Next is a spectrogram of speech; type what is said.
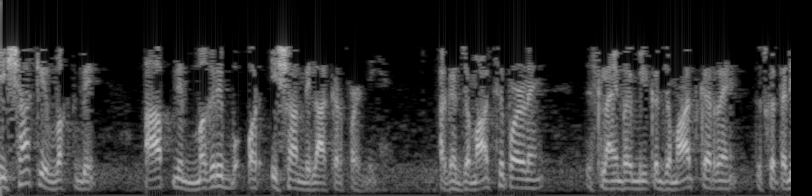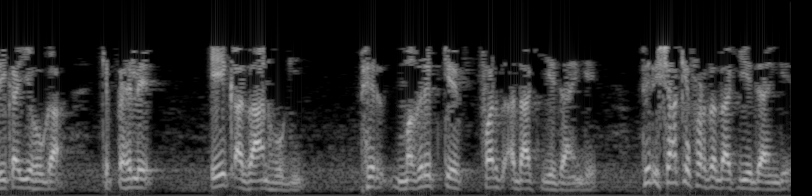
عشاء کے وقت میں آپ نے مغرب اور عشاء ملا کر پڑھنی ہے۔ اگر جماعت سے پڑھ رہے ہیں اسلام بھائی مل کر جماعت کر رہے ہیں، تو اس کا طریقہ یہ ہوگا کہ پہلے ایک اذان ہوگی، پھر مغرب کے فرض ادا کیے جائیں گے، پھر عشاء کے فرض ادا کیے جائیں گے،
